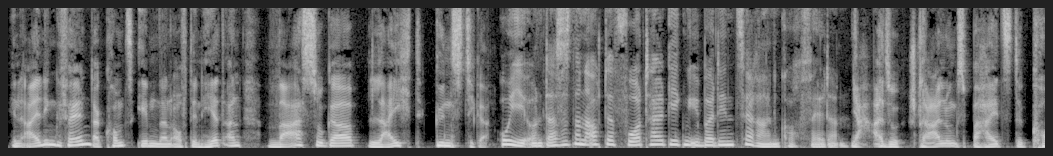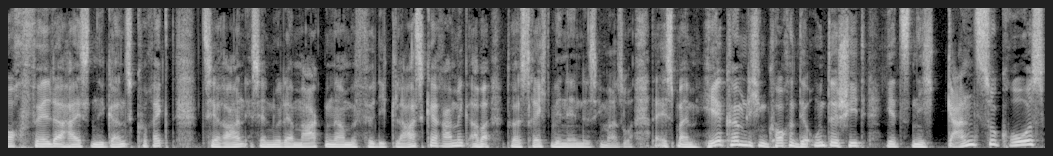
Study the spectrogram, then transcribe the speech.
In einigen Fällen, da kommt es eben dann auf den Herd an, war es sogar leicht günstiger. Ui, und das ist dann auch der Vorteil gegenüber den Ceran-Kochfeldern. Ja, also strahlungsbeheizte Kochfelder heißen die ganz korrekt. Ceran ist ja nur der Markenname für die Glaskeramik, aber du hast recht, wir nennen es immer so. Da ist beim herkömmlichen Kochen der Unterschied jetzt nicht ganz so groß.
